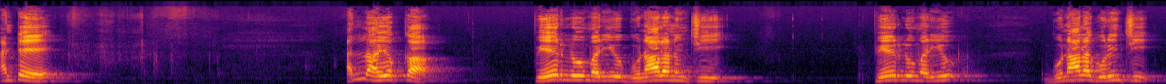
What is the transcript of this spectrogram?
అంటే అల్లాహ్ యొక్క పేర్లు మరియు గుణాల నుంచి పేర్లు మరియు గుణాల గురించి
